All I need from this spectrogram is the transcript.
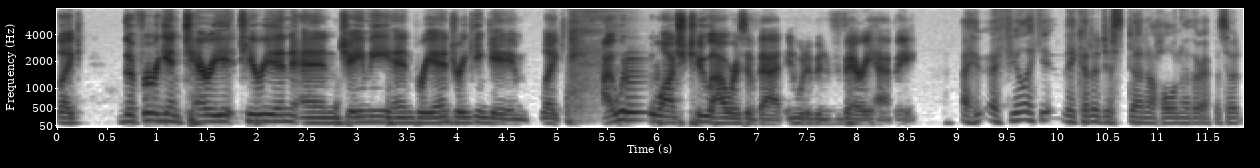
Like the friggin' Terry, Tyrion and Jaime and Brienne drinking game. Like I would have watched two hours of that and would have been very happy. I, I feel like it, they could have just done a whole nother episode.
